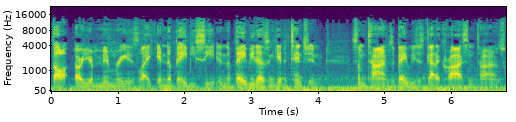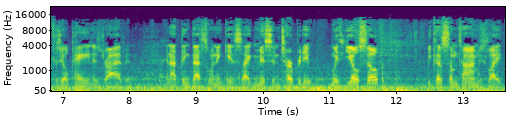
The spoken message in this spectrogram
thought or your memory is like in the baby seat and the baby doesn't get attention sometimes the baby just gotta cry sometimes because your pain is driving and i think that's when it gets like misinterpreted with yourself because sometimes like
